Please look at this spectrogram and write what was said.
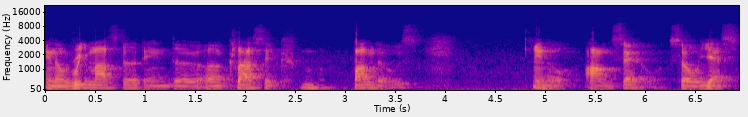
you know, remastered and the uh, classic bundles, you know, on sale. So yes,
